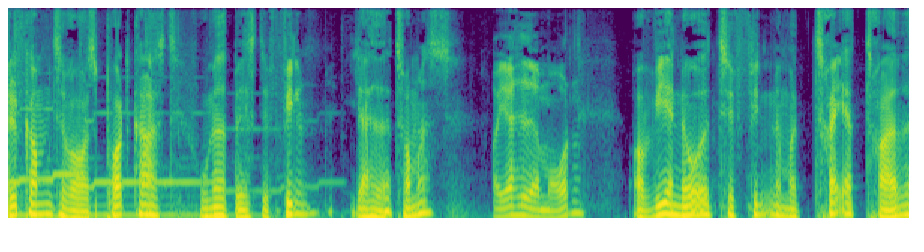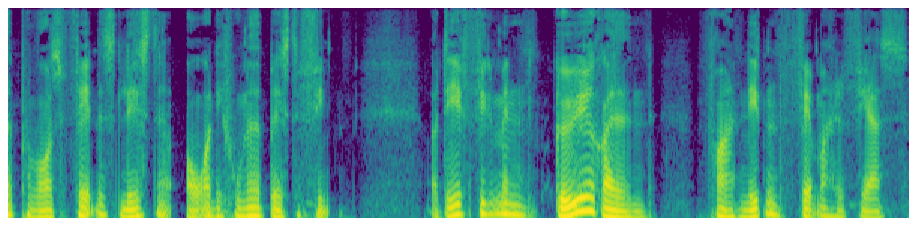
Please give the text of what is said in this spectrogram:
Velkommen til vores podcast 100 bedste film. Jeg hedder Thomas. Og jeg hedder Morten. Og vi er nået til film nummer 33 på vores fælles liste over de 100 bedste film. Og det er filmen Gøgereden fra 1975.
